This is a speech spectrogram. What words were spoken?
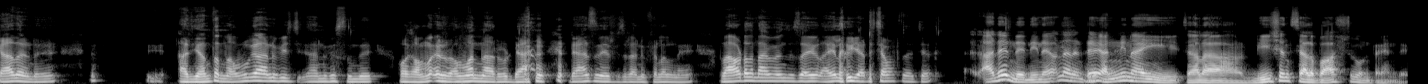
కాదండి. అది ఎంత నవ్వుగా అనిపించి అనిపిస్తుంది. ఒక అమ్మాయిని రమ్మన్నారు డా డ్యాన్స్ నేర్పించడానికి పిల్లల్ని. రావడం నా మీద చూసి ఐ లవ్ ఎట్ట అదే అండి నేను ఏమన్నానంటే అన్నీ నాయి చాలా డిసిషన్స్ చాలా ఫాస్ట్గా ఉంటాయండి.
